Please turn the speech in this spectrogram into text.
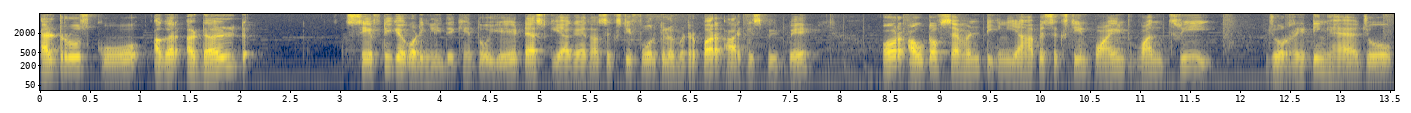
एल्ट्रोस को अगर अडल्ट सेफ्टी के अकॉर्डिंगली देखें तो ये टेस्ट किया गया था 64 किलोमीटर पर आर की स्पीड पे और आउट ऑफ़ 17 यहाँ पे 16.13 जो रेटिंग है, जो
